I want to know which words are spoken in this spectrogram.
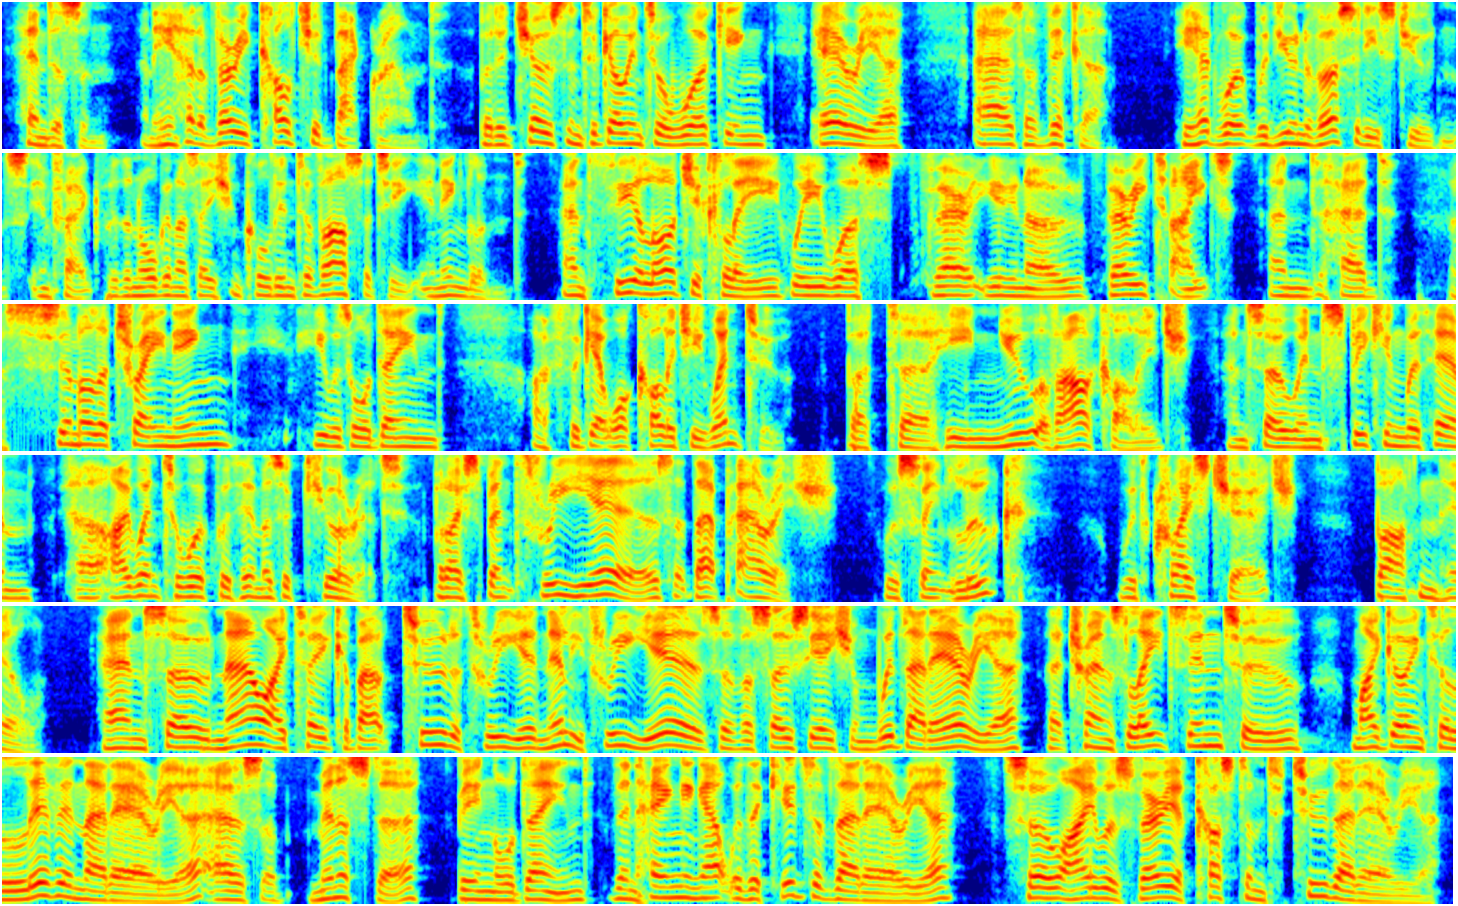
Henderson, and he had a very cultured background, but had chosen to go into a working area as a vicar. He had worked with university students, in fact, with an organization called InterVarsity in England. And theologically, we were very, you know, very tight and had a similar training. He was ordained, I forget what college he went to, but uh, he knew of our college. And so, in speaking with him, uh, I went to work with him as a curate. But I spent three years at that parish with St. Luke, with Christ Church, Barton Hill. And so now I take about two to three years, nearly three years of association with that area that translates into my going to live in that area as a minister being ordained, then hanging out with the kids of that area. So I was very accustomed to that area.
